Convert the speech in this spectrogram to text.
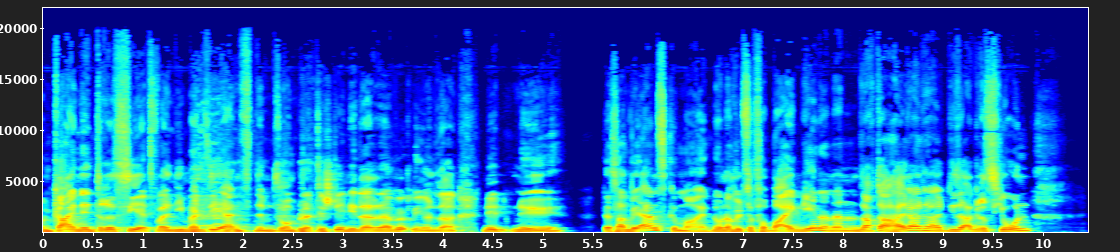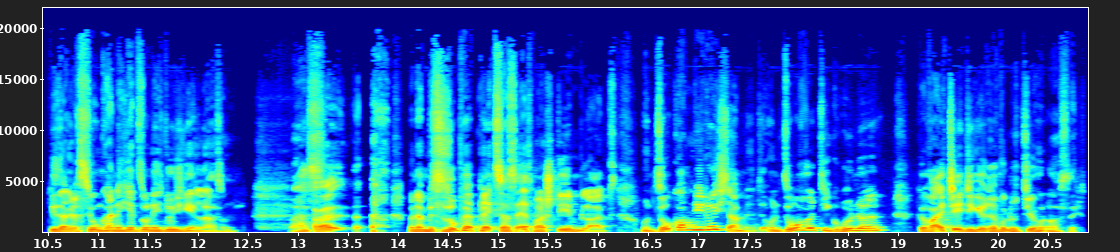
Und keinen interessiert, weil niemand sie ernst nimmt. So, und plötzlich stehen die dann da wirklich und sagen, nee, nee, das haben wir ernst gemeint. ne? Und dann willst du vorbeigehen und dann sagt er halt, halt, halt, diese Aggression, diese Aggression kann ich jetzt so nicht durchgehen lassen. Was? Aber und dann bist du so perplex, dass du erstmal stehen bleibst. Und so kommen die durch damit. Und so wird die grüne, gewalttätige Revolution aussehen.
